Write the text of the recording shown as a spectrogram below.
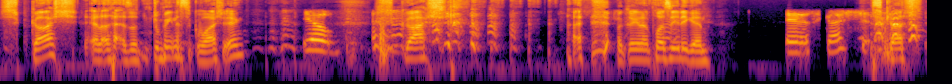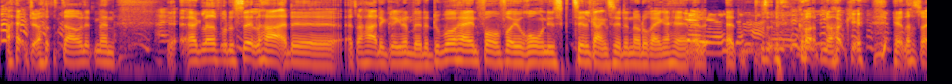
Squash? Eller, altså, du mener squash, ikke? Jo, Squash. Ej, hvor griner. Prøv at sige det igen. øh, squash. Squash. Ej, det er også dagligt, men jeg er glad for, at du selv har det, altså har det griner med det. Du må have en form for ironisk tilgang til det, når du ringer her. Ja, ja, at, det har så jeg. godt nok. Ellers så,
